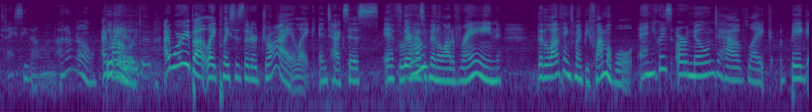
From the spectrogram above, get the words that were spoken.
Did I see that one? I don't know. I You might have. did. I worry about like places that are dry, like in Texas. If there Mhm. hasn't been a lot of rain, that a lot of things might be flammable. And you guys are known to have like big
